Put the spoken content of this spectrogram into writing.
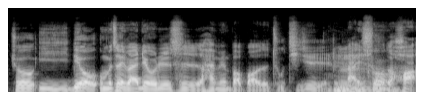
就以六，我们这礼拜六日是海绵宝宝的主题日来说的话，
